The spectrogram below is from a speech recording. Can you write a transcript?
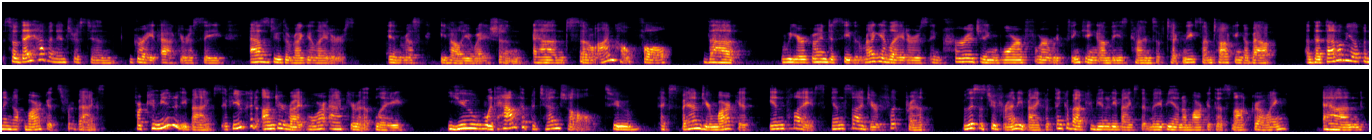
so they have an interest in great accuracy, as do the regulators in risk evaluation. And so I'm hopeful that we are going to see the regulators encouraging more forward thinking on these kinds of techniques I'm talking about, and that that'll be opening up markets for banks. For community banks, if you could underwrite more accurately, you would have the potential to expand your market in place inside your footprint. Well, this is true for any bank, but think about community banks that may be in a market that's not growing. And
